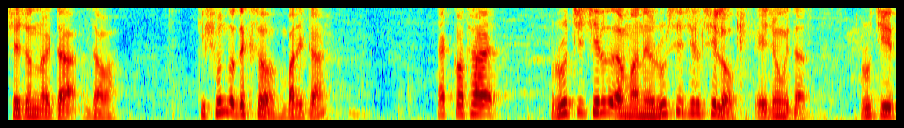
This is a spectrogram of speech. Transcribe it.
সেজন্য এটা দেওয়া। কি সুন্দর দেখছ বাড়িটা। এক কথায় রুচিশীল মানে রুচিশীল ছিল এই জমিদার। রুচির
